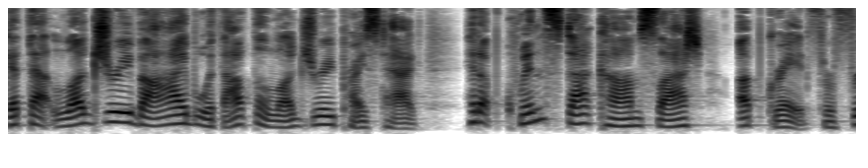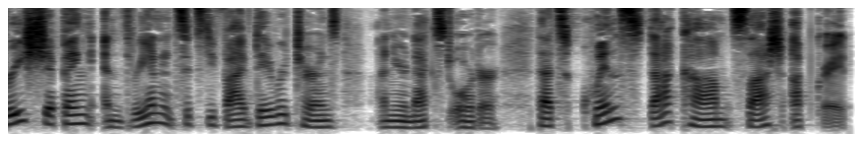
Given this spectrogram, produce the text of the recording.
Get that luxury vibe without the luxury price tag. Hit up quince.com slash upgrade for free shipping and 365 day returns on your next order. That's quince.com slash upgrade.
